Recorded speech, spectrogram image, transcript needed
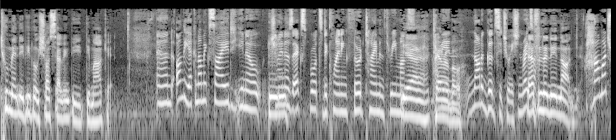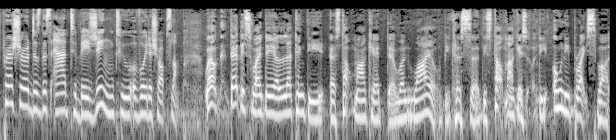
too many people short selling the, the market. And on the economic side, you know, China's exports declining third time in three months. Yeah, I mean, terrible. not a good situation, right? So Definitely not. how much pressure does this add to Beijing to avoid a sharp slump? Well, that is why they are letting the uh, stock market uh, run wild because uh, the stock market is the only bright spot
